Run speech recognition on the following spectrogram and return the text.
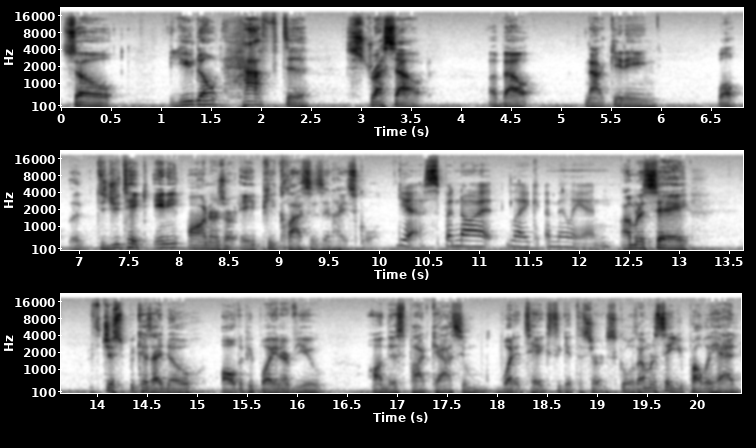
So you don't have to stress out about not getting. Well, uh, did you take any honors or AP classes in high school? Yes, but not like a million. I'm going to say, just because I know all the people I interview on this podcast and what it takes to get to certain schools, I'm going to say you probably had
